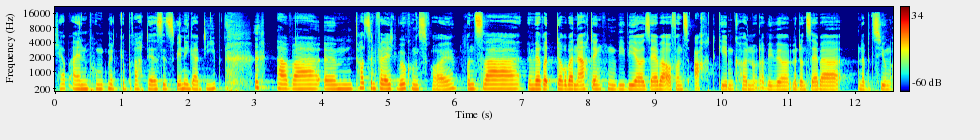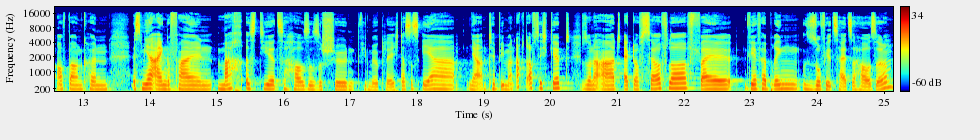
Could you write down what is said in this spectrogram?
Ich habe einen Punkt mitgebracht, der ist jetzt weniger deep, aber ähm, trotzdem vielleicht wirkungsvoll. Und zwar, wenn wir darüber nachdenken, wie wir selber auf uns Acht geben können oder wie wir mit uns selber eine Beziehung aufbauen können, ist mir eingefallen, mach es dir zu Hause so schön wie möglich. Das ist eher ja, ein Tipp, wie man Acht auf sich gibt, so eine Art Act of Self-Love, weil wir verbringen so viel Zeit zu Hause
